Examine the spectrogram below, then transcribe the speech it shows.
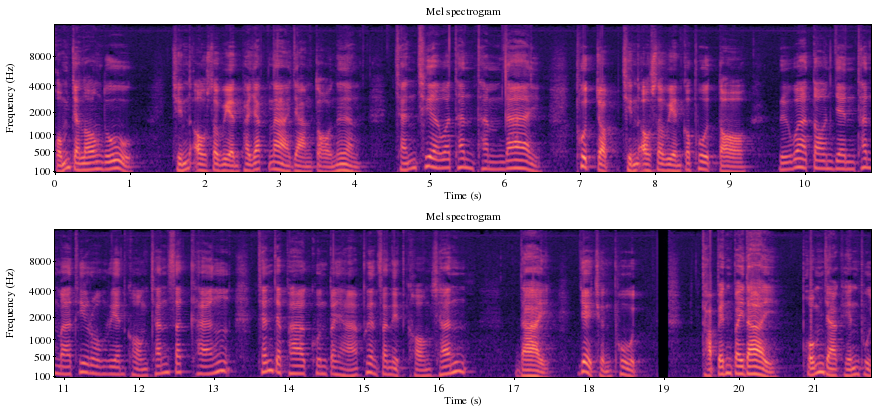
ผมจะลองดูฉินเอาเสวียนพยักหน้าอย่างต่อเนื่อง ฉันเชื่อว่าท่านทำได้พูดจบฉินเอาเสวียนก็พูดต่อ หรือว่าตอนเย็นท่านมาที่โรงเรียนของฉันสักครั้ง ฉันจะพาคุณไปหาเพื่อนสนิทของฉัน ได้ เย่เฉินพูด ถ้าเป็นไปได้ ผมอยากเห็นผู้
